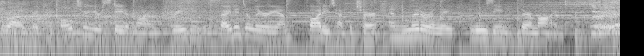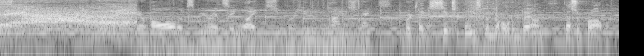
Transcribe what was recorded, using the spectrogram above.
drug that can alter your state of mind, raising excited delirium, body temperature, and literally losing their mind. They're all experiencing like superhuman kind of strengths. Where it takes six policemen to hold them down, that's a problem.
